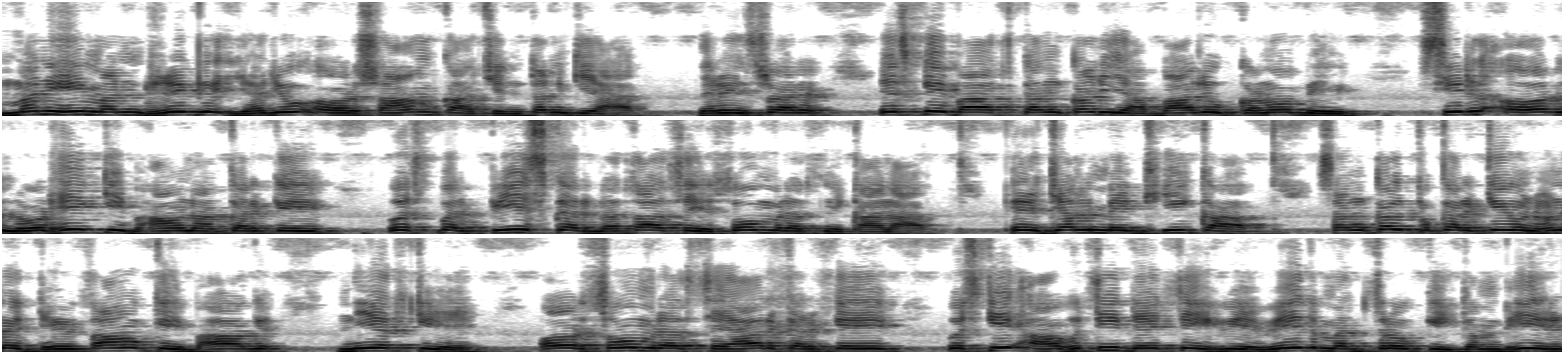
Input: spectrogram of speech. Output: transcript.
मन ही मन ऋग यजु और शाम का चिंतन किया। नरेश्वर, इसके बाद कंकड़ या बालू कणों में सिल और लोढ़े की भावना करके उस पर पीस कर लता से सोमरस निकाला। फिर जल में घी का संकल्प करके उन्होंने देवताओं के भाग नियत किए। और सोमरस तैयार करके उसकी आहुति देते हुए वेद मंत्रों की गंभीर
